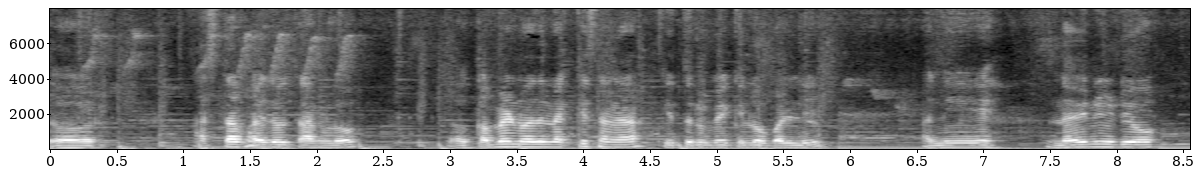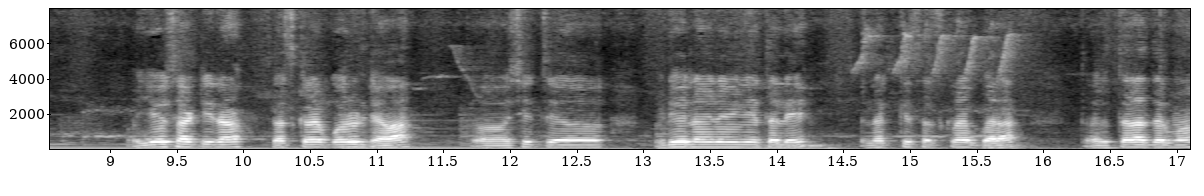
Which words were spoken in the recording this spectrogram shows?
तर असता फायदो चांगलो. कमेंटमध्ये नक्की सांगा किती रुपये किलो पडली. आणि नवीन व्हिडिओ येऊसाठी ना सबस्क्राईब करून ठेवा. असेच व्हिडिओ नवीन नवीन येतले नक्की सबस्क्राईब करा. तर चला तर मग.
